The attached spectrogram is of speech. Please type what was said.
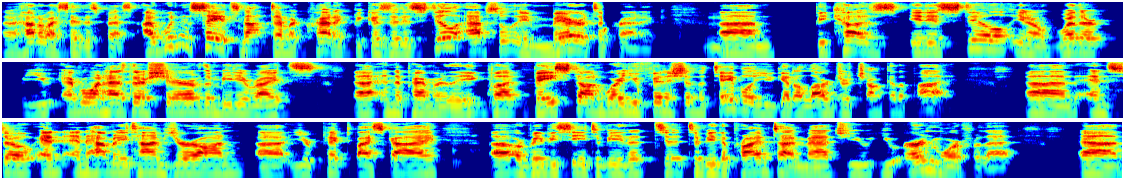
How do I say this best? I wouldn't say it's not democratic because it is still absolutely meritocratic. Mm. Um, because it is still, you know, whether you everyone has their share of the media rights uh, in the Premier League, but based on where you finish in the table, you get a larger chunk of the pie. Um, and so, and and how many times you're on, uh, you're picked by Sky uh, or BBC to be the to, to be the primetime match, you you earn more for that. Uh,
